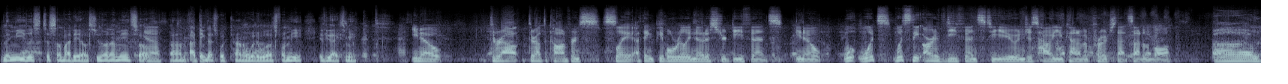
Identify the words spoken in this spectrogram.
Let me listen to somebody else. You know what I mean? So Yeah. um, I think that's what kind of what it was for me, if you ask me. You know, throughout throughout the conference slate, I think people really noticed your defense. You know, wh- what's what's the art of defense to you, and just how you kind of approach that side of the ball? Um,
